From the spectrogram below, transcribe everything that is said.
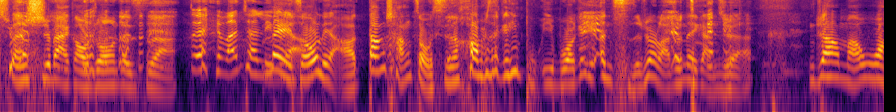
全失败告终。这次 对，完全理不没。走了，当场走心，后边再给你补一波，给你摁瓷实了，就那感觉，你知道吗？我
